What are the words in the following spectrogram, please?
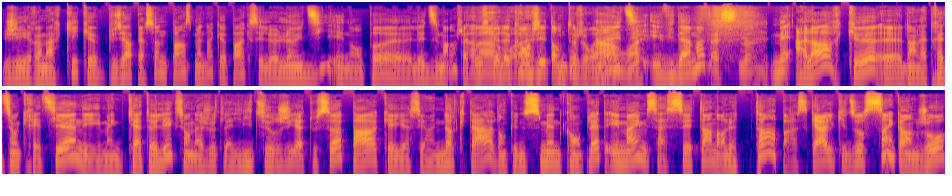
j'ai remarqué que plusieurs personnes pensent maintenant que Pâques, c'est le lundi et non pas euh, le dimanche, à cause Ah, que le congé tombe toujours Ah, lundi, ouais. évidemment. Fascinant. Mais alors que euh, dans la tradition chrétienne et même catholique, si on ajoute la liturgie à tout ça, Pâques, a- c'est un octave, donc une semaine complète, et même ça s'étend dans le temps pascal qui dure 50 jours.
